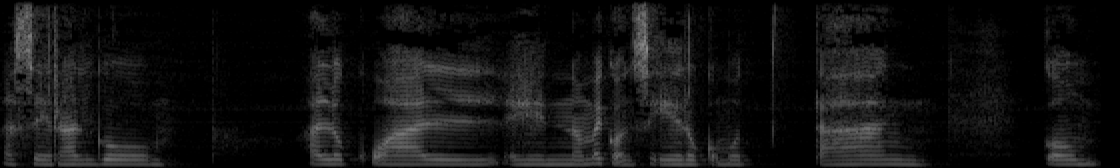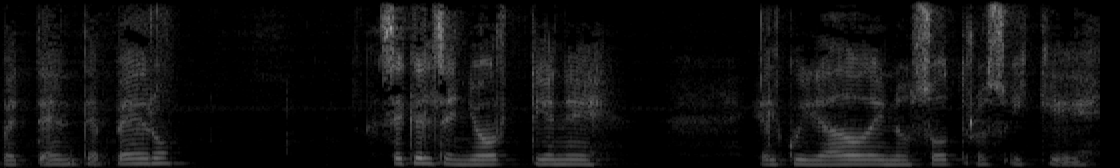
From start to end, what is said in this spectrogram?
hacer algo a lo cual eh, no me considero como tan competente, pero sé que el Señor tiene el cuidado de nosotros y que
